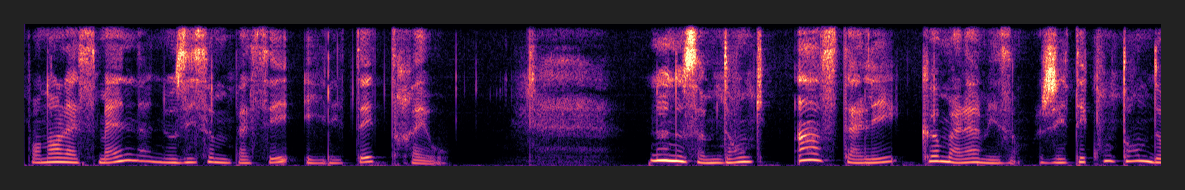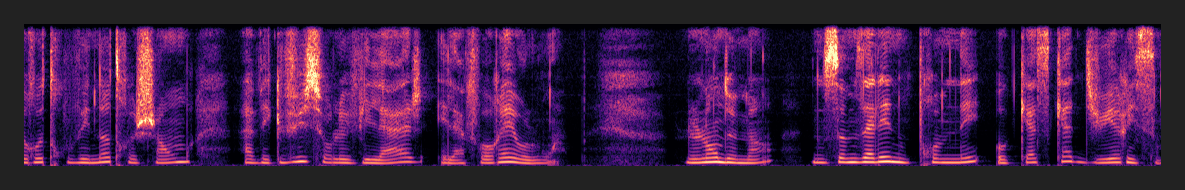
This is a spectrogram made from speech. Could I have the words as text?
Pendant la semaine, nous y sommes passés et il était très haut. Nous nous sommes donc installés comme à la maison. J'étais contente de retrouver notre chambre avec vue sur le village et la forêt au loin. Le lendemain, nous sommes allés nous promener aux cascades du Hérisson.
